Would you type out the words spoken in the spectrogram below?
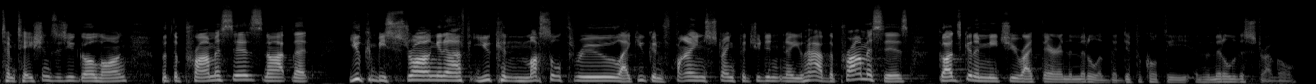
temptations as you go along, but the promise is not that you can be strong enough, you can muscle through, like you can find strength that you didn't know you have. The promise is God's going to meet you right there in the middle of the difficulty, in the middle of the struggle.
